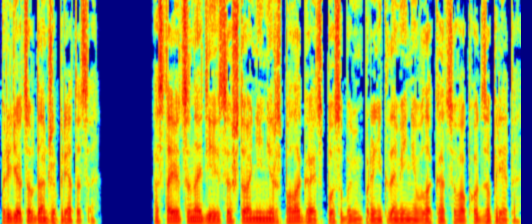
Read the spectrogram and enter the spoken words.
Придется в данже прятаться. Остается надеяться, что они не располагают способами проникновения в локацию в обход запрета.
